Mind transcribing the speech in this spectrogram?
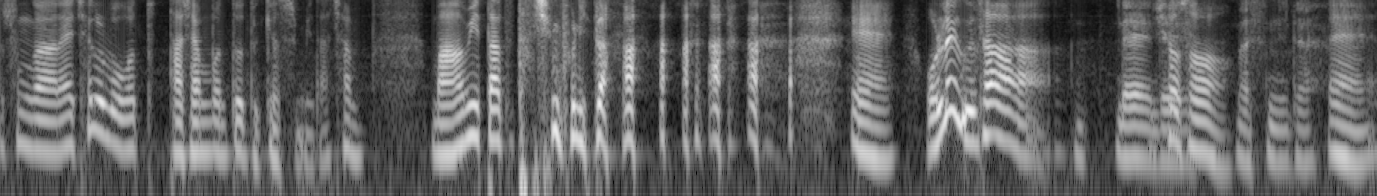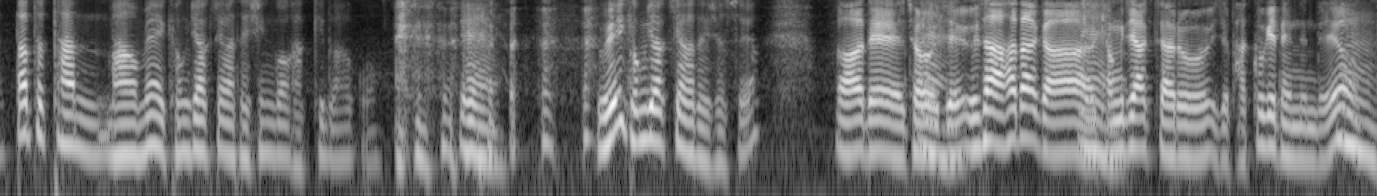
순간에 책을 보고 또 다시 한번 또 느꼈습니다. 참 마음이 따뜻하신 분이다. 예. 원래 의사 네, 네. 셔서 맞습니다. 예, 따뜻한 마음의 경제학자가 되신 것 같기도 하고. 예. 왜 경제학자가 되셨어요? 아, 네. 저 네. 이제 의사 하다가 네. 경제학자로 이제 바꾸게 됐는데요. 음,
